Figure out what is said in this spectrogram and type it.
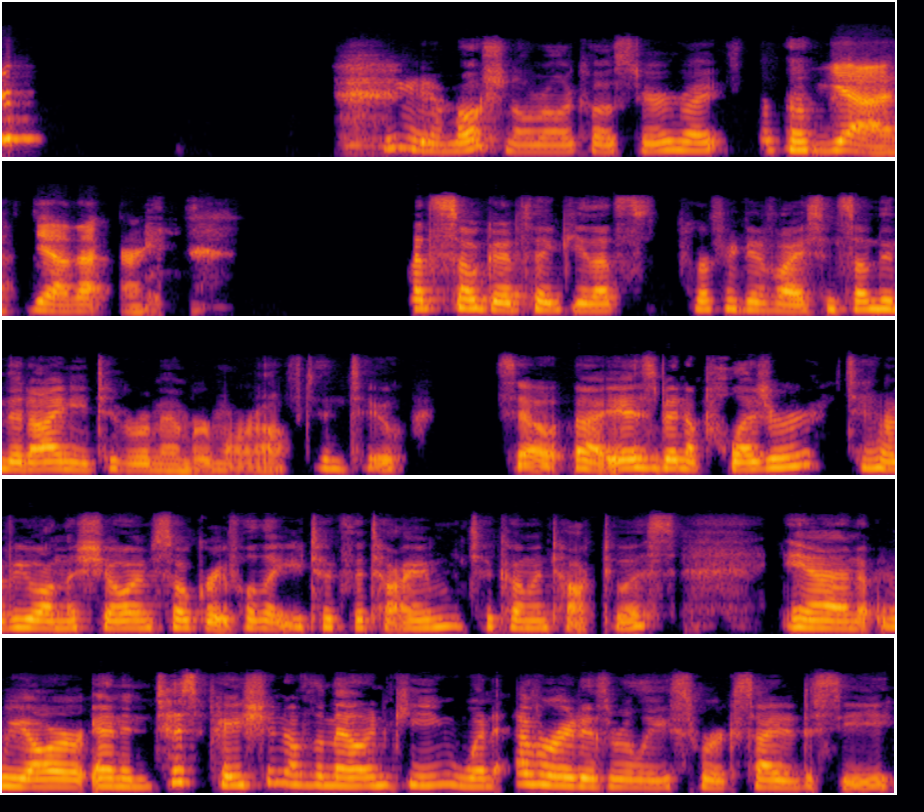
you need an emotional roller coaster, right? yeah, yeah, that kind. That's so good. Thank you. That's perfect advice and something that I need to remember more often too. So uh, it has been a pleasure to have you on the show. I'm so grateful that you took the time to come and talk to us. And we are in anticipation of The Mountain King whenever it is released. We're excited to see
